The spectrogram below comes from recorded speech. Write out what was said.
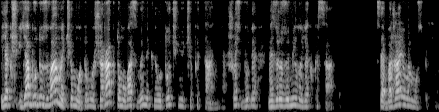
Якщо я буду з вами, чому? Тому що раптом у вас виникне уточнююче питання. Щось буде незрозуміло, як писати. Все, бажаю вам успіхів.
